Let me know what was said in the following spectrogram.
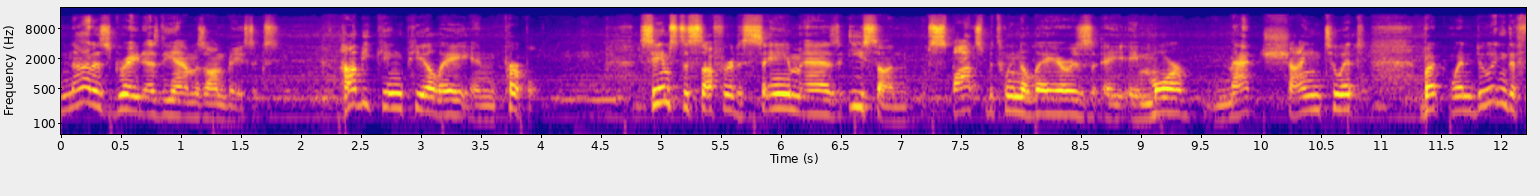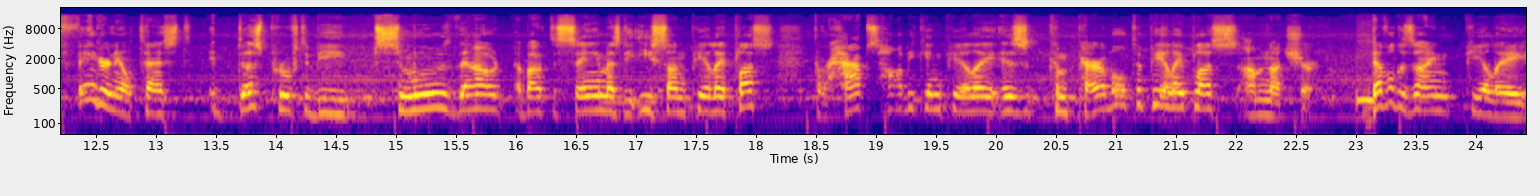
not as great as the Amazon Basics. Hobby King PLA in purple. Seems to suffer the same as eSun, spots between the layers, a, a more matte shine to it, but when doing the fingernail test, it does prove to be smoothed out about the same as the eSun PLA Plus. Perhaps Hobby King PLA is comparable to PLA Plus, I'm not sure. Devil Design PLA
